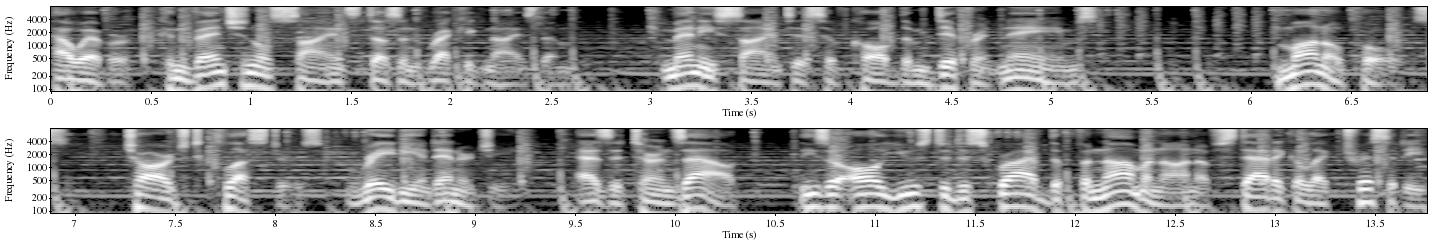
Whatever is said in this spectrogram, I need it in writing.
However, conventional science doesn't recognize them. Many scientists have called them different names. Monopoles, charged clusters, radiant energy. As it turns out, these are all used to describe the phenomenon of static electricity,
